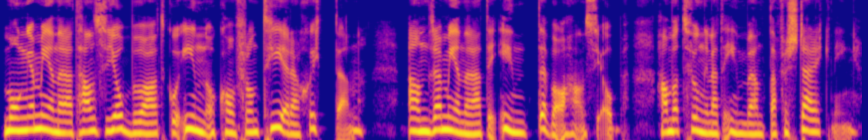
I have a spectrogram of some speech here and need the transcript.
Många menar att hans jobb var att gå in och konfrontera skytten. Andra menar att det inte var hans jobb. Han var tvungen att invänta förstärkning.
